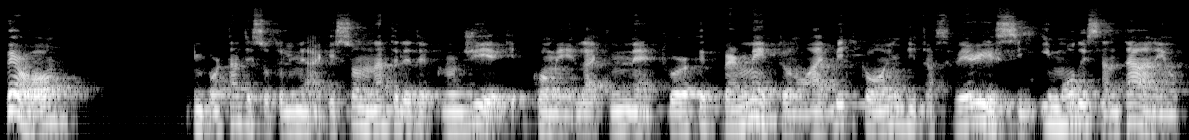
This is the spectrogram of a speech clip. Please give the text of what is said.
Però importante sottolineare che sono nate le tecnologie come Lightning Network che permettono ai Bitcoin di trasferirsi in modo istantaneo.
